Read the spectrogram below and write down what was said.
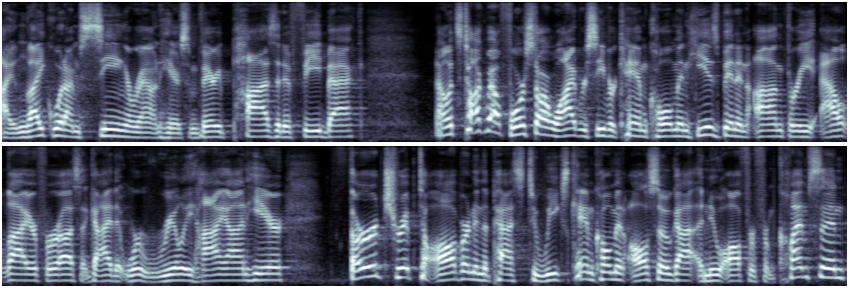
I like what I'm seeing around here, some very positive feedback. Now let's talk about four-star wide receiver Cam Coleman. He has been an On3 outlier for us, a guy that we're really high on here. Third trip to Auburn in the past two weeks. Cam Coleman also got a new offer from Clemson.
